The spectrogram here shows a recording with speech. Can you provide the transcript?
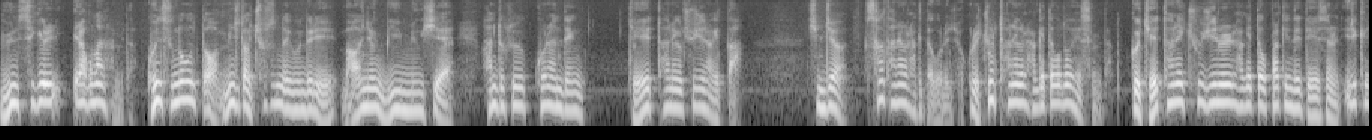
윤석열이라고만 합니다. 권승동은 또 민주당 초선 의원들이 마은영, 미인명 씨의 한덕수 권한된 재탄핵을 추진하겠다. 심지어 상탄핵을 하겠다고 그러죠. 그리고 줄탄핵을 하겠다고도 했습니다. 그 재탄핵 추진을 하겠다고 밝힌 데 대해서는 이렇게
